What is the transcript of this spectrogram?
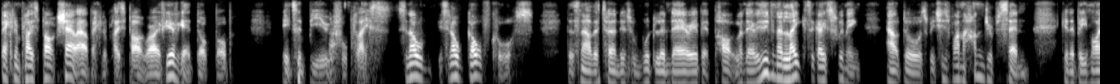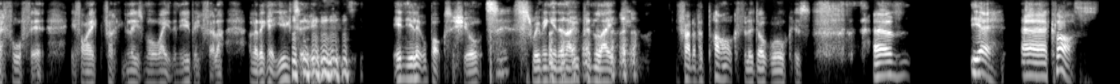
Beckenham Place Park. Shout out Beckenham Place Park, right? If you ever get a dog, Bob, it's a beautiful place. It's an old, it's an old golf course that's now they've turned into woodland area, a bit parkland area. There's even a lake to go swimming outdoors, which is 100% going to be my forfeit if I fucking lose more weight than you, big fella. I'm going to get you to in your little boxer shorts, swimming in an open lake in front of a park full of dog walkers. Um, yeah, uh, class,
